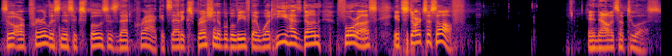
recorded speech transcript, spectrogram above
So our prayerlessness exposes that crack. It's that expression of a belief that what he has done for us, it starts us off. And now it's up to us.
